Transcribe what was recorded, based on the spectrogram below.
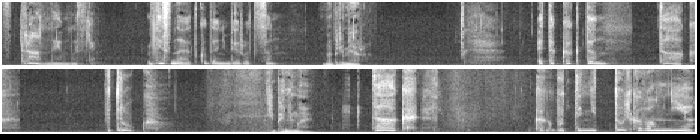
странные мысли. Не знаю, откуда они берутся. Например? Это как-то так. Вдруг. Не понимаю. Так. Как будто не только во мне,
